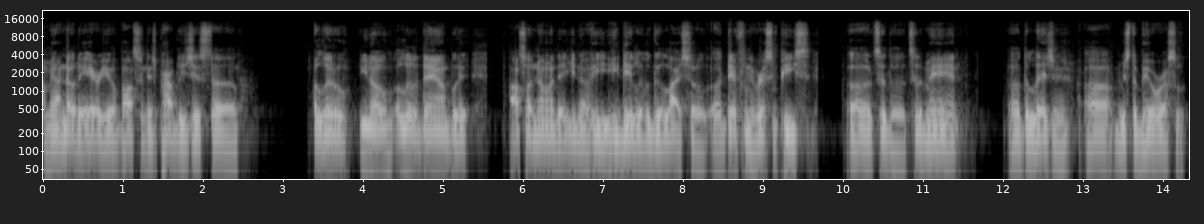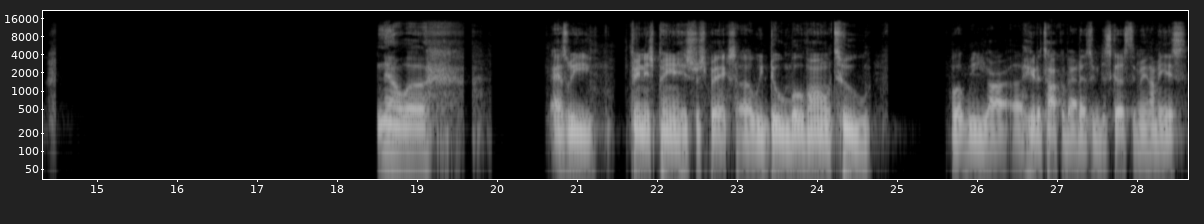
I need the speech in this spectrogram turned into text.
I mean, I know the area of Boston is probably just uh a little, you know, a little down, but also knowing that, you know, he he did live a good life. So uh, definitely rest in peace uh, to the to the man, uh, the legend, uh, Mr. Bill Russell. Now, uh, as we finish paying his respects, uh, we do move on to what we are uh, here to talk about as we discussed it. Man, I mean, it's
